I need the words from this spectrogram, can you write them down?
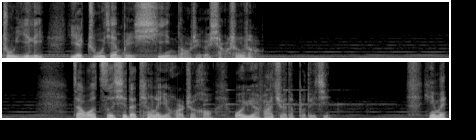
注意力也逐渐被吸引到这个响声上了。在我仔细的听了一会儿之后，我越发觉得不对劲，因为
